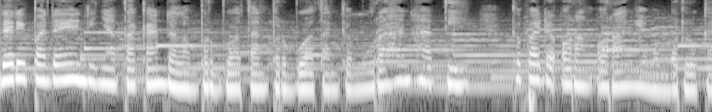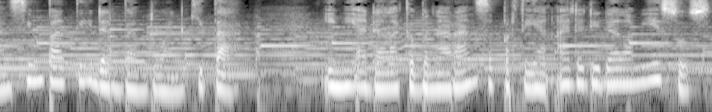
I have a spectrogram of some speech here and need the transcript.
daripada yang dinyatakan dalam perbuatan-perbuatan kemurahan hati kepada orang-orang yang memerlukan simpati dan bantuan kita ini adalah kebenaran seperti yang ada di dalam Yesus.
